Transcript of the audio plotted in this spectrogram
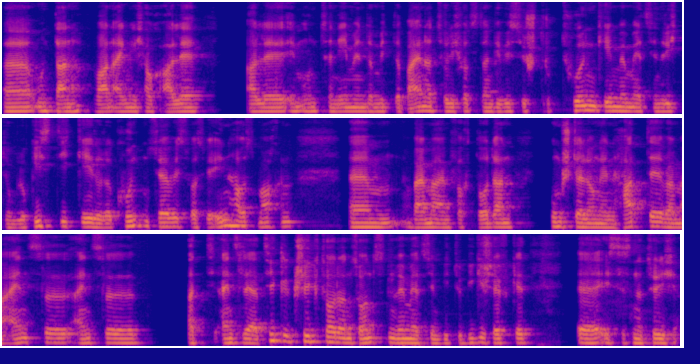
Äh, und dann waren eigentlich auch alle, alle im Unternehmen damit dabei. Natürlich hat es dann gewisse Strukturen gegeben, wenn man jetzt in Richtung Logistik geht oder Kundenservice, was wir in-house machen, ähm, weil man einfach da dann Umstellungen hatte, weil man Einzel, Einzel einzelne Artikel geschickt hat. Ansonsten, wenn man jetzt im B2B-Geschäft geht, äh, ist es natürlich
